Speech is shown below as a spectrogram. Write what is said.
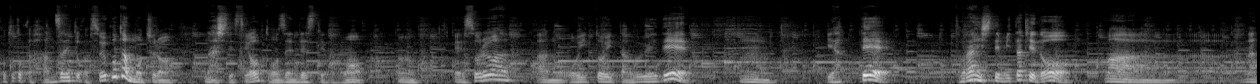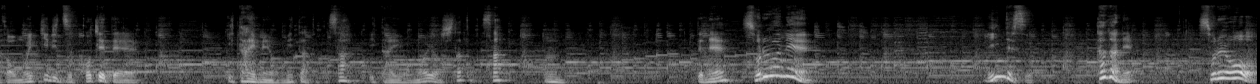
こととか犯罪とかそういうことはもちろんなしですよ。当然ですけども、うん、えそれはあの置いといた上で、うん、やってトライしてみたけどまあなんか思いっきりずっこけて痛い目を見たとかさ痛い思いをしたとかさ、うん、ってねそれはねいいんです。ただねそれを、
